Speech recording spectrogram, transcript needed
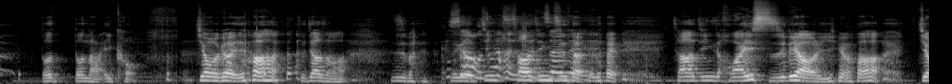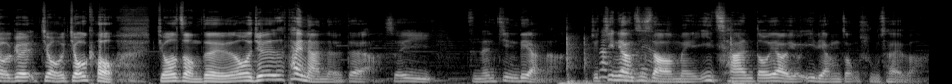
都都拿一口，九个，你知道？这叫什么？日本那个精超精致的，对。超精致怀石料理，九个九九口九种，对，我觉得太难了，对啊，所以只能尽量啊，就尽量至少每一餐都要有一两种蔬菜吧。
